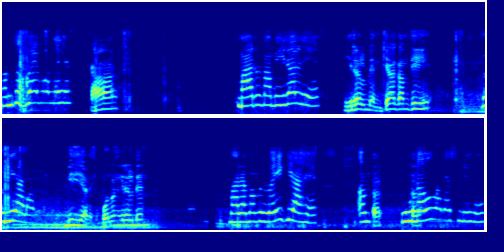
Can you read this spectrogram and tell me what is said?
મનસુખભાઈ બોલે છે. હા. મારું નામ હિરલ છે. હિરલબેન ક્યાં ગામથી? બિલિયાળા. બિલિયાડ છે. બોલો હિરલ બેન મારા મમ્મી વહી ગયા છે. હું. નવ વર્ષની હું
